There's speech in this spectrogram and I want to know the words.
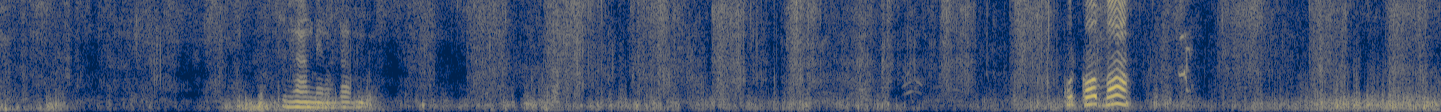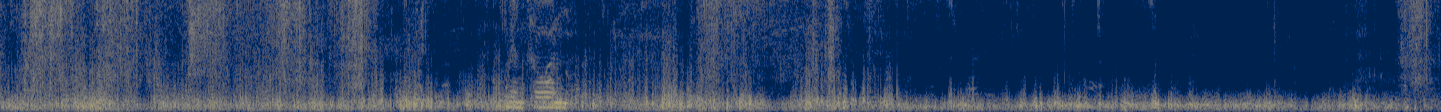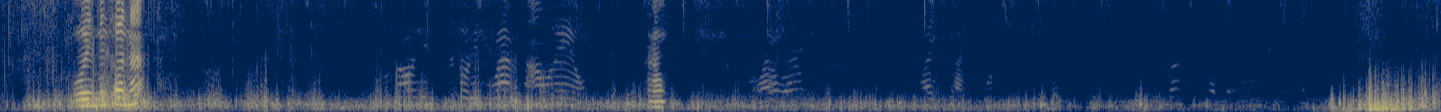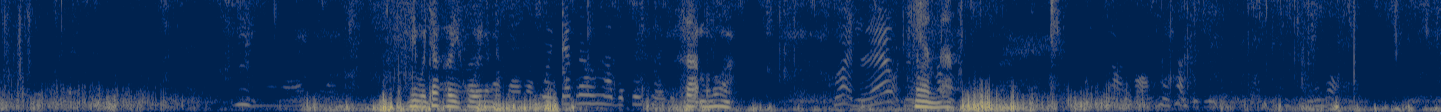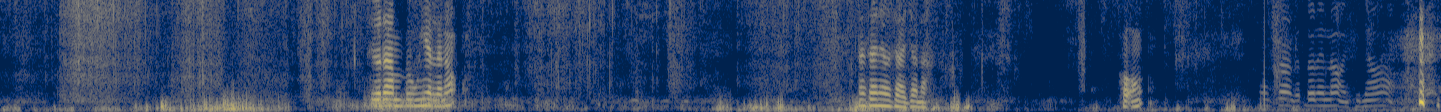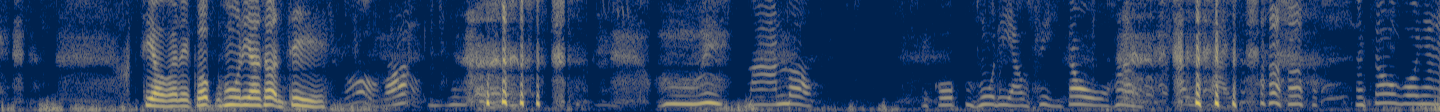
ทีมงานแม่น้องดำกุดกบบ่เวียง ซอนโอ้ยไม่ซอนนะเอานี่ยตันจักเคยคุยกันสะมันว่า ว่าแล้ว แง่นนะเสื อดำไปโรงเรียนแล้วเนาะน่าใช่แนวสายเจ้านะของต้องการกับตัวน้อยๆพี่น้องเสี่ยวไปเลยกบหูเดียวสอนสี่โอ้บ่โอ้ยมานบ่ไอ้กบหูเดียวสี่โตให้โตบ่ใหญ่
